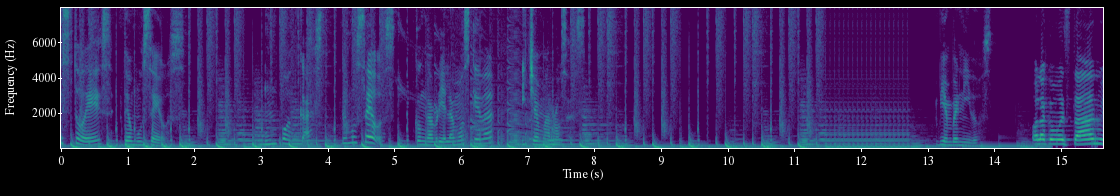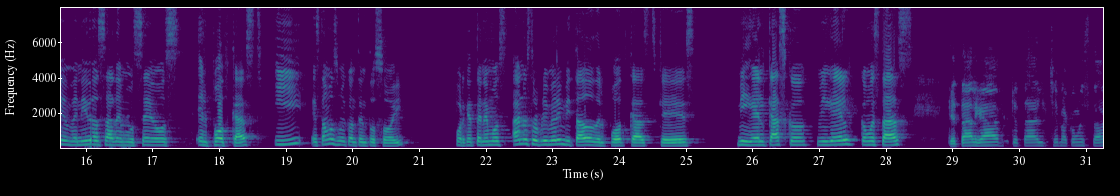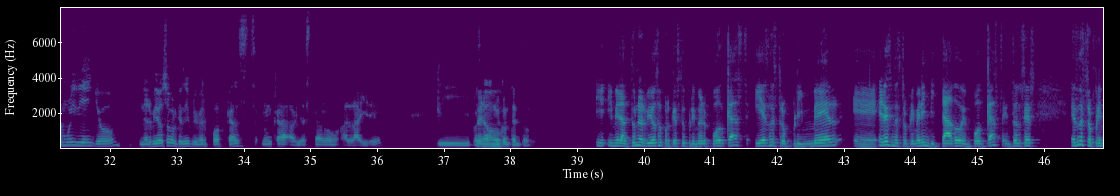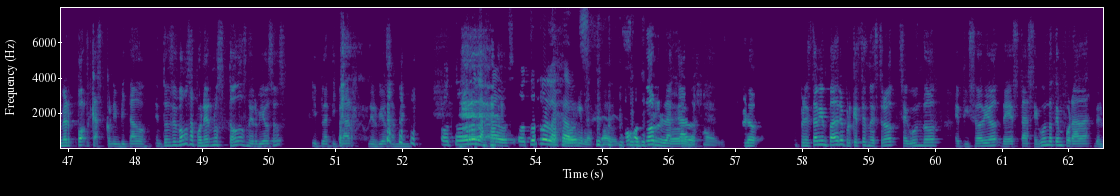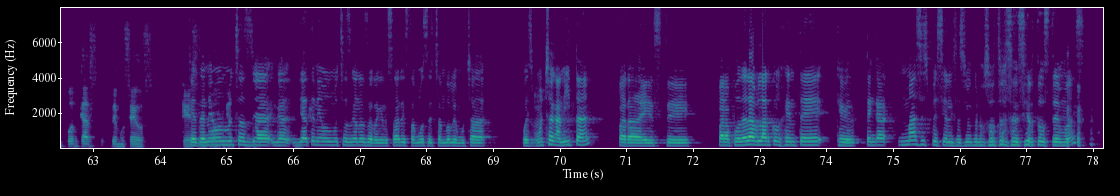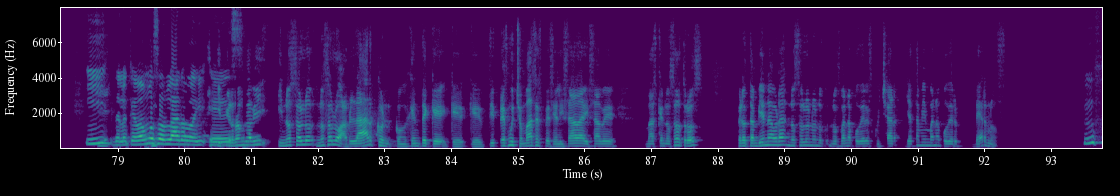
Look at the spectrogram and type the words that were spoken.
Esto es De Museos, un podcast de museos con Gabriela Mosqueda y Chema Rosas. Bienvenidos. Hola, ¿cómo están? Bienvenidos a De Museos, el podcast. Y estamos muy contentos hoy porque tenemos a nuestro primer invitado del podcast, que es Miguel Casco. Miguel, ¿cómo estás? ¿Qué tal, Gab? ¿Qué tal, Chema? ¿Cómo está? Muy bien, yo. Nervioso porque es mi primer podcast. Nunca había estado al aire. Y pues muy contento. Y, mira, tú nervioso porque es tu primer podcast y es nuestro primer, eh, eres nuestro primer invitado en podcast, entonces es nuestro primer podcast con invitado. Entonces vamos a ponernos todos nerviosos y platicar nerviosamente. O todos relajados, o todos relajados. O todos relajados. Pero, pero está bien padre porque este es nuestro segundo episodio de esta segunda temporada del podcast de museos. Que, tenemos muchas, ya, ya teníamos muchas ganas de regresar, estamos echándole mucha, pues mucha ganita para este, para poder hablar con gente que tenga más especialización que nosotros en ciertos temas. Y, de lo que vamos a hablar hoy es... Y perdón, Gaby, y no solo, no solo hablar con, gente que, es mucho más especializada y sabe más que nosotros, pero también ahora no solo nos, van a poder escuchar, ya también van a poder vernos.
